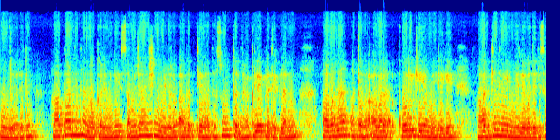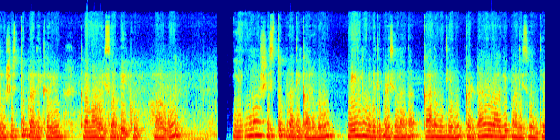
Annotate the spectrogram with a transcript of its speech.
ಮುಂದುವರೆದು ಆಪಾದಿತ ನೌಕರನಿಗೆ ಸಮಜಾಯಿಷಿ ನೀಡಲು ಅಗತ್ಯವಾದ ಸೂಕ್ತ ದಾಖಲೆ ಪ್ರತಿಗಳನ್ನು ಅವನ ಅಥವಾ ಅವರ ಕೋರಿಕೆಯ ಮೇರೆಗೆ ಆದ್ಯತೆಯ ಮೇಲೆ ಒದಗಿಸಲು ಶಿಸ್ತು ಪ್ರಾಧಿಕಾರಿಯು ಕ್ರಮ ವಹಿಸಬೇಕು. ಹಾಗೂ ಎಲ್ಲ ಶಿಸ್ತು ಪ್ರಾಧಿಕಾರಗಳು ಮೇಲೆ ನಿಗದಿಪಡಿಸಲಾದ ಕಾಲಮಿತಿಯನ್ನು ಕಡ್ಡಾಯವಾಗಿ ಪಾಲಿಸುವಂತೆ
